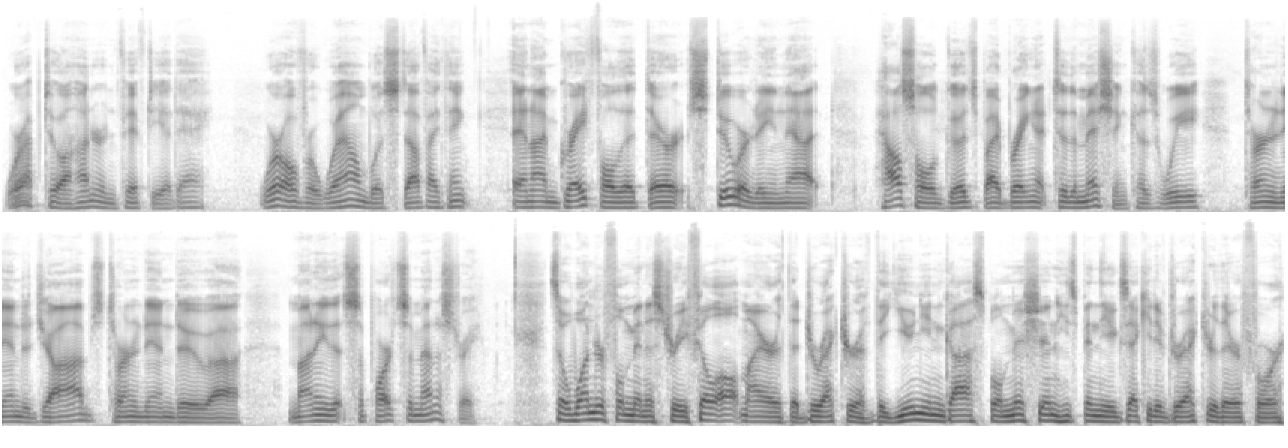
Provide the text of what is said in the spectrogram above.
We're up to 150 a day. We're overwhelmed with stuff, I think. And I'm grateful that they're stewarding that household goods by bringing it to the mission because we turn it into jobs, turn it into uh, money that supports the ministry. It's a wonderful ministry. Phil Altmeyer, the director of the Union Gospel Mission, he's been the executive director there for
